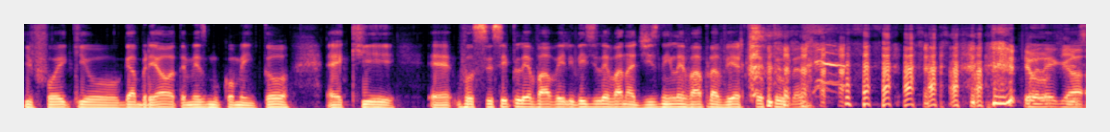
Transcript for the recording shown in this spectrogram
que foi que o Gabriel até mesmo comentou, é que é, você sempre levava ele, em vez de levar na Disney, levar para ver arquitetura. né? Eu legal.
